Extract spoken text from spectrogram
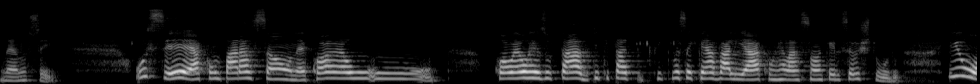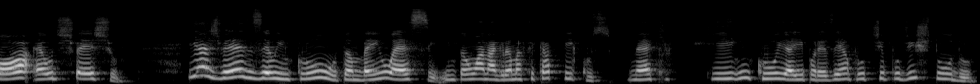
né? Não sei. O C é a comparação, né? Qual é o, o qual é o resultado? O que, que, tá, o que, que você quer avaliar com relação àquele seu estudo? E o O é o desfecho. E às vezes eu incluo também o S, então o anagrama fica picos, né? Que que inclui aí, por exemplo, o tipo de estudo.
